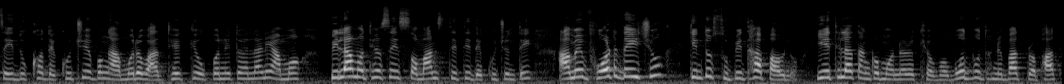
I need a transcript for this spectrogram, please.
से दुख देखु आमर बार्धक्य उपनीत है आम पिला से समान स्थिति देखुं आम भोट देचु किंतु सुविधा पाऊन ये मनर क्षोभ बहुत बहुत धन्यवाद प्रभात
